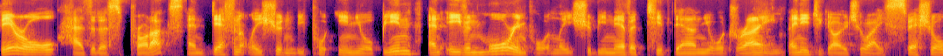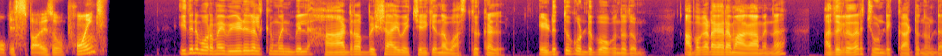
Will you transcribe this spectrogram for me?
they're all hazardous products and definitely shouldn't be put in your bin. And even more importantly, should be never tipped down your drain. They need to go to a special disposal point. ഇതിനു പുറമെ വീടുകൾക്ക് മുൻപിൽ ഹാർഡ് റബ്ബിഷായി വെച്ചിരിക്കുന്ന വസ്തുക്കൾ എടുത്തുകൊണ്ടുപോകുന്നതും അപകടകരമാകാമെന്ന് അധികൃതർ ചൂണ്ടിക്കാട്ടുന്നുണ്ട്.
